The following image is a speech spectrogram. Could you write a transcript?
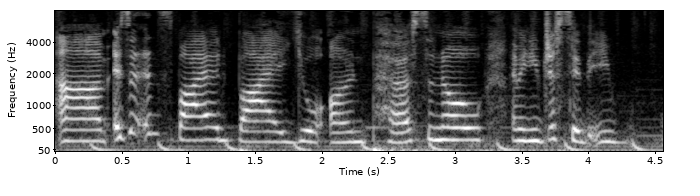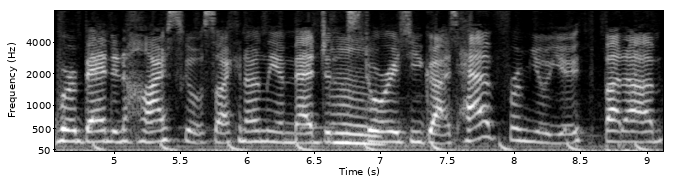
Um, is it inspired by your own personal? I mean, you've just said that you were a band in high school, so I can only imagine the stories you guys have from your youth. But um,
